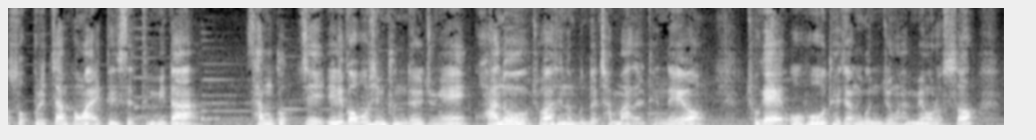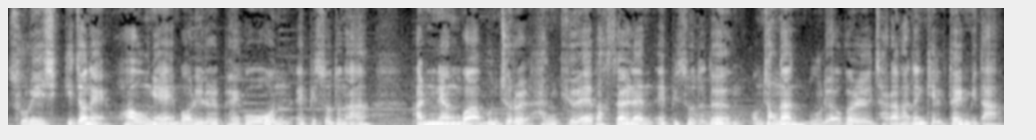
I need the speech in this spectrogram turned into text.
속풀이 짬뽕 알뜰 세트입니다. 삼국지 읽어보신 분들 중에 관우 좋아하시는 분들 참 많을 텐데요. 초계 5호 대장군 중 한 명으로서 술이 식기 전에 화웅의 머리를 베고 온 에피소드나 안량과 문추를 한 큐에 박살낸 에피소드 등 엄청난 무력을 자랑하는 캐릭터입니다.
